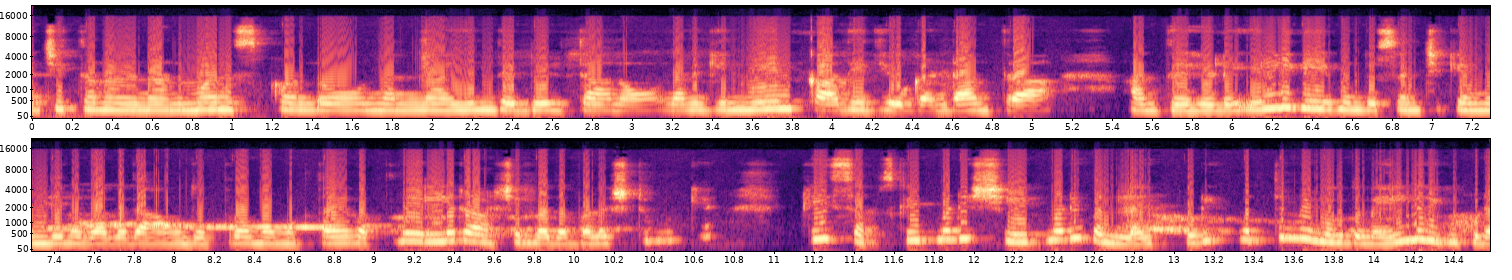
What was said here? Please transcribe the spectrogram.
ಅಜಿತನನ್ನು ಅನುಮಾನಿಸ್ಕೊಂಡು ನನ್ನ ಹಿಂದೆ ಬೀಳ್ತಾನೋ, ನನಗೆ ಇನ್ನೇನ್ ಕಾದಿದ್ಯೋ ಗಂಡಾಂತರ ಅಂತ ಹೇಳಿ ಇಲ್ಲಿಗೆ ಈ ಒಂದು ಸಂಚಿಕೆ ಮುಂದಿನ ಭಾಗದ ಆ ಒಂದು ಪ್ರೋಮೋ ಮುಕ್ತಾಯವಾಗ್ತದೆ. ಎಲ್ಲರ ಆಶೀರ್ವಾದ ಬಹಳಷ್ಟು ಮುಖ್ಯ. ಪ್ಲೀಸ್ ಸಬ್ಸ್ಕ್ರೈಬ್ ಮಾಡಿ ಶೇರ್ ಮಾಡಿ, ಒಂದು ಲೈಕ್ ಕೊಡಿ. ಮತ್ತೊಮ್ಮೆ ಮುಗಿದ ಎಲ್ಲರಿಗೂ ಕೂಡ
